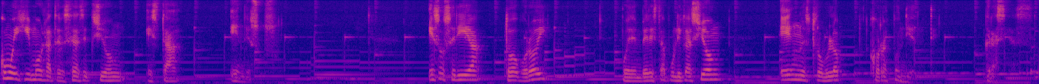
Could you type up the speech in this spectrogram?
Como dijimos, la tercera sección está en desuso. Eso sería todo por hoy. Pueden ver esta publicación en nuestro blog correspondiente. Gracias.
